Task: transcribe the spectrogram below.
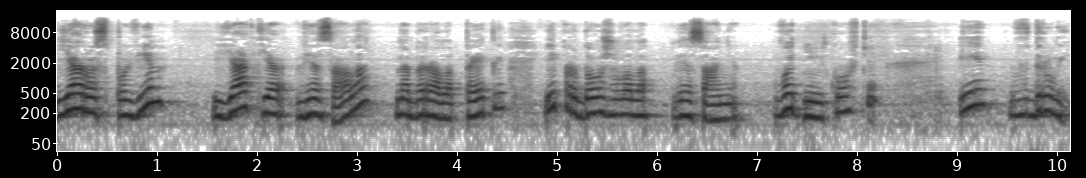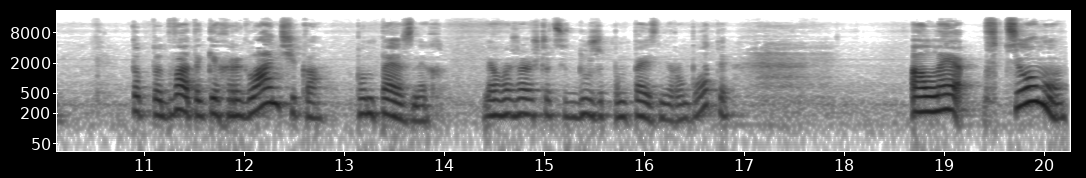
я розповім, як я в'язала, набирала петлі і продовжувала в'язання в одній кофті і в другій. Тобто два таких регланчика помпезних. Я вважаю, що це дуже помпезні роботи. Але в цьому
